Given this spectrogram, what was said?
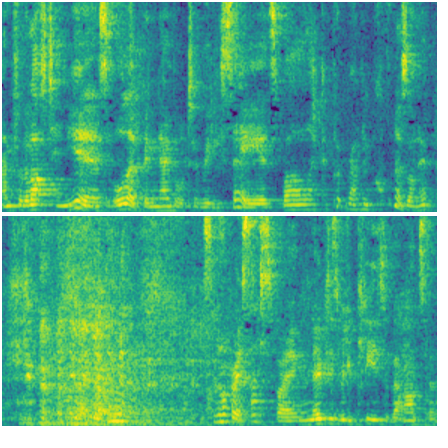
And for the last 10 years, all I've been able to really say is, well, I could put rounded corners on it. it's not very satisfying. Nobody's really pleased with that answer.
